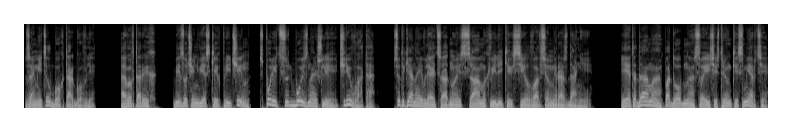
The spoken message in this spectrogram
заметил бог торговли. А во-вторых, без очень веских причин спорить с судьбой, знаешь ли, чревато. Все-таки она является одной из самых великих сил во всем мироздании. И эта дама, подобно своей сестренке смерти,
